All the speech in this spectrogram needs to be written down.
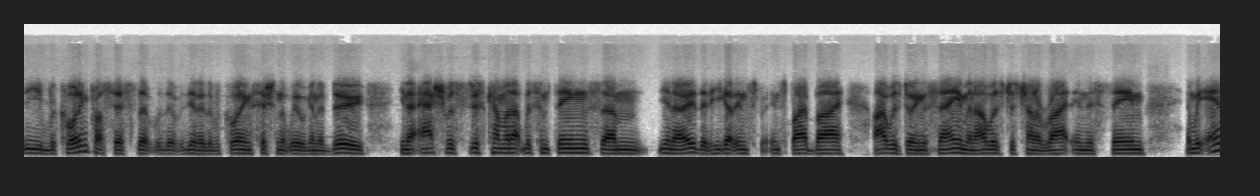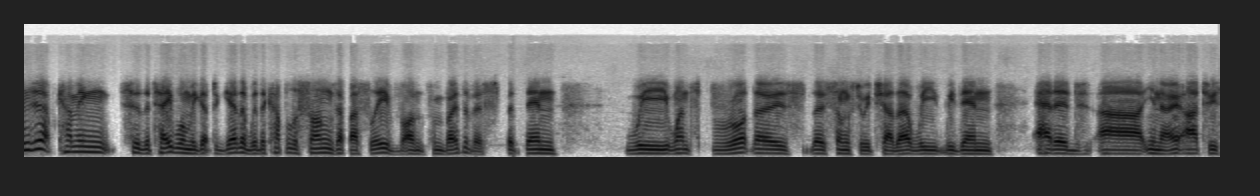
the recording process, that the, you know the recording session that we were going to do, you know, Ash was just coming up with some things, um, you know, that he got insp- inspired by. I was doing the same, and I was just trying to write in this theme. And we ended up coming to the table when we got together with a couple of songs up our sleeve on from both of us. But then we once brought those those songs to each other, we we then added uh, you know our two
